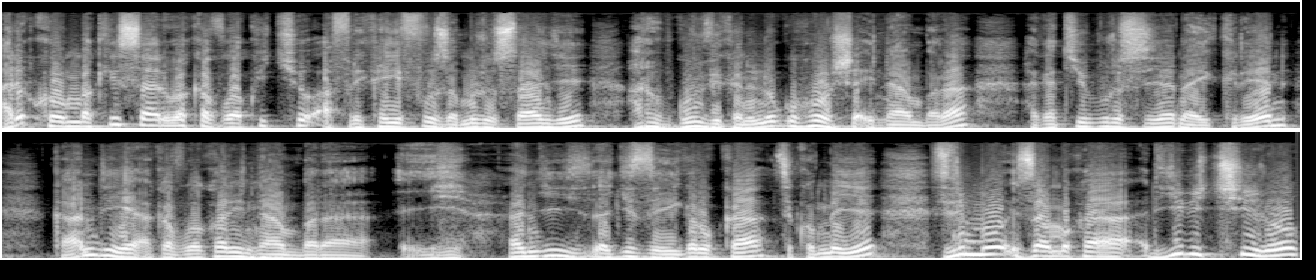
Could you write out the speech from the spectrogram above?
ariko makisari we akavuga ko icyo afurika yifuza muri rusange ari ubwumvikane no guhosha intambara hagati y'uburusiya na ikirere kandi akavuga ko ari intambara yagize ingaruka zikomeye zirimo izamuka ry'ibiciro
